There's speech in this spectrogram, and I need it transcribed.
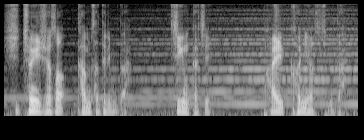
시청해주셔서 감사드립니다. 지금까지 발컨이었습니다.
